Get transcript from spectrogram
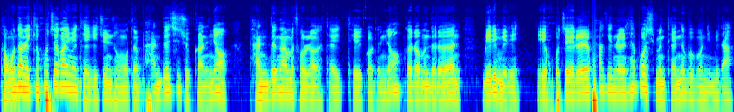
더군다나 이렇게 호재가 이미 대기 중인 종목들은 반드시 주가는요, 반등하면서 올라가게 돼 있거든요. 그러니까 여러분들은 미리미리 이 호재를 확인을 해보시면 되는 부분입니다.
